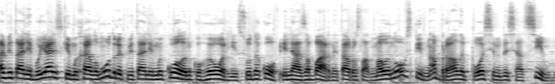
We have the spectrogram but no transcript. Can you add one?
А Віталій Бояльський, Михайло Мудрик, Віталій Миколенко, Георгій Судаков, Ілля Забарний та Руслан Малиновський набрали по 77.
